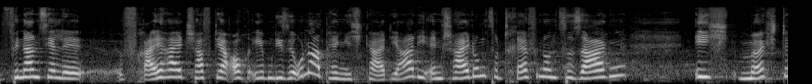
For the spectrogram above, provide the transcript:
finanzielle Freiheit schafft ja auch eben diese Unabhängigkeit, ja, die Entscheidung zu treffen und zu sagen, ich möchte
